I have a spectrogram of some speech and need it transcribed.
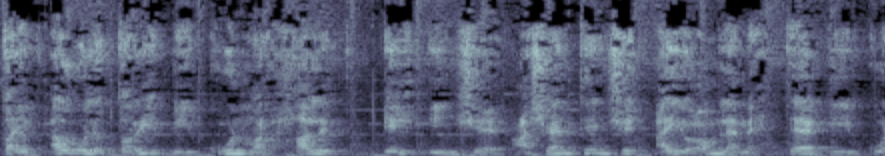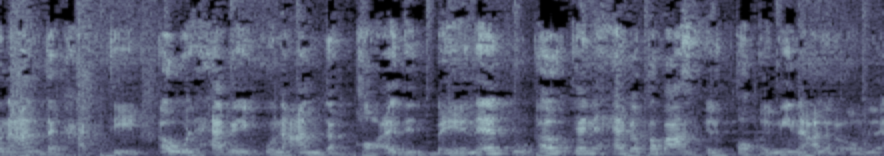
طيب أول الطريق بيكون مرحلة الإنشاء. عشان تنشئ أي عملة محتاج يكون عندك حاجتين. أول حاجة يكون عندك قاعدة بيانات أو تاني حاجة طبعا القائمين على العملة.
